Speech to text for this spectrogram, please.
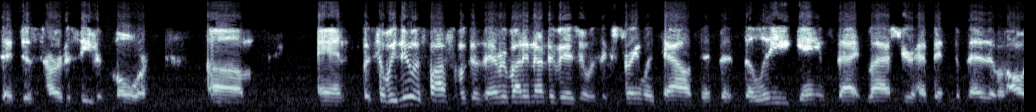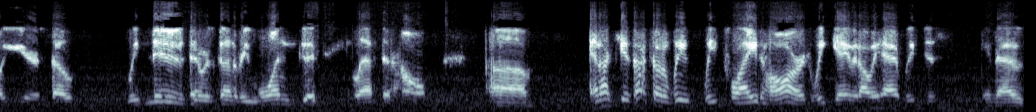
that just hurt us even more. Um, and but so we knew it was possible because everybody in our division was extremely talented. The, the league games that last year had been competitive all year, so we knew there was going to be one good team left at home. Um, and our kids, I told them we we played hard. We gave it all we had. We just you know,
